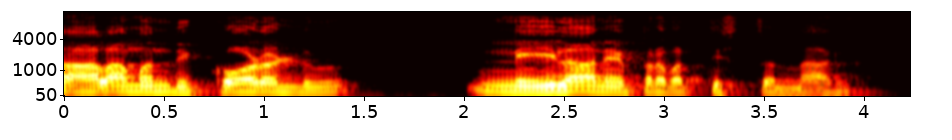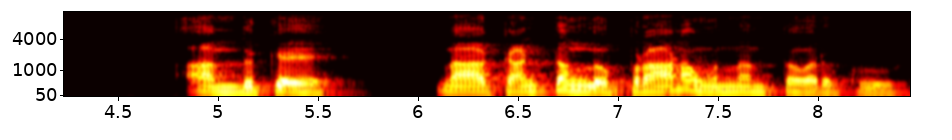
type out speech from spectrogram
చాలామంది కోడళ్ళు నీలానే ప్రవర్తిస్తున్నారు. అందుకే నా కంఠంలో ప్రాణం ఉన్నంత వరకు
